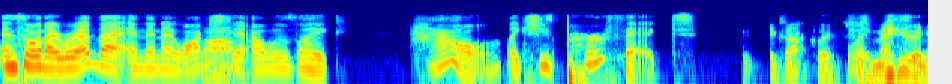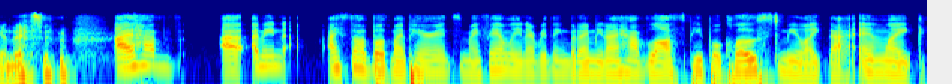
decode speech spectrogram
And so when I read that and then I watched Wow. it, I was like, how? Like she's perfect. exactly she's Like- amazing in this I have I, I mean I still have both my parents and my family and everything, but I mean I have lost people close to me like that and like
